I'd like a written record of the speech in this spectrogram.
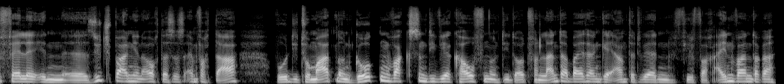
Fälle in äh, Südspanien auch. Das ist einfach da, wo die Tomaten und Gurken wachsen, die wir kaufen und die dort von Landarbeitern geerntet werden, vielfach Einwanderer.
